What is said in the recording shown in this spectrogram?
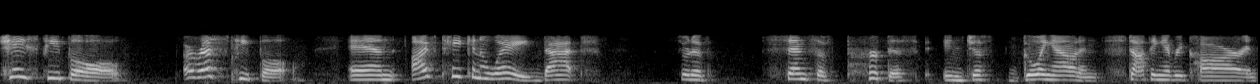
chase people, arrest people. And I've taken away that sort of sense of purpose in just going out and stopping every car and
